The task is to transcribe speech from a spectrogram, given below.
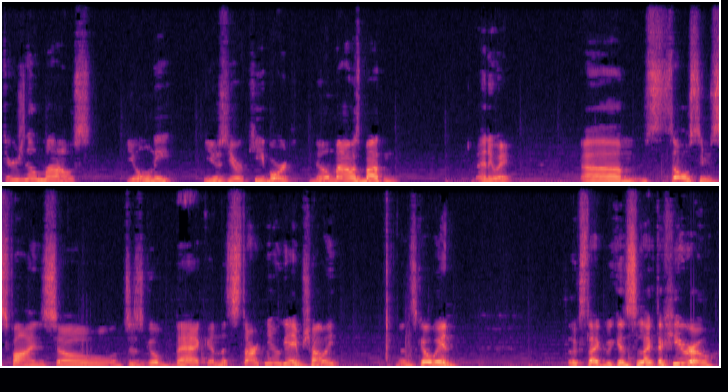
there's no mouse. You only use your keyboard, no mouse button. Anyway, um, all seems fine, so let's just go back and let's start new game, shall we? Let's go in. Looks like we can select a hero.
